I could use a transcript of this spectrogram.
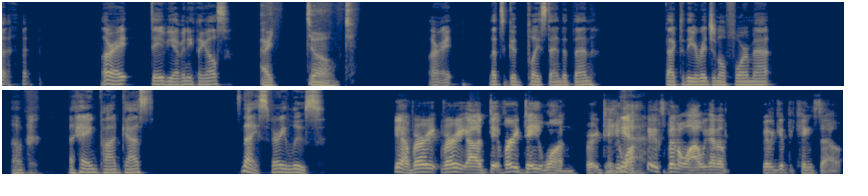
All right. Dave, you have anything else? I don't. All right. That's a good place to end it then. Back to the original format of a hang podcast. It's nice, very loose. Yeah, very, very, uh, d- very day one, very day Yeah. one. It's been a while. We gotta, we gotta get the kinks out.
